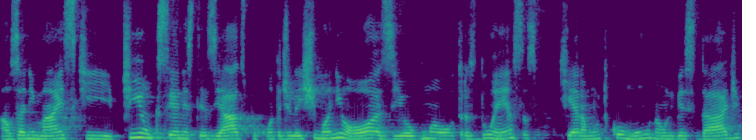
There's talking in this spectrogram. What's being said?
aos animais que tinham que ser anestesiados por conta de leishmaniose ou alguma outras doenças que era muito comum na universidade.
